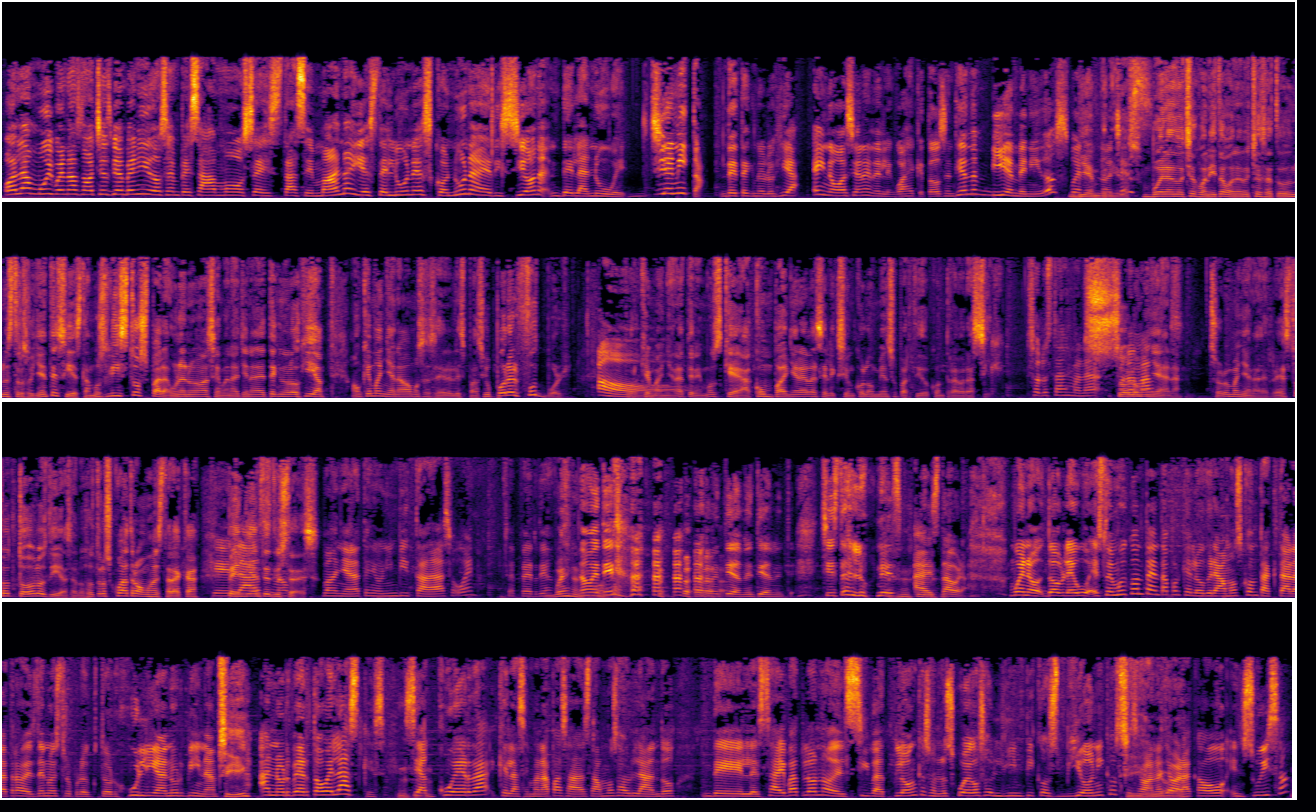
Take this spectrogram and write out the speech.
Hola, muy buenas noches, bienvenidos. Empezamos esta semana y este lunes con una edición de la nube llenita de tecnología e innovación en el lenguaje que todos entienden. Bienvenidos, buenas Bienvenidos. noches. Buenas noches, Juanita, buenas noches a todos nuestros oyentes y estamos listos para una nueva semana llena de tecnología, aunque mañana vamos a hacer el espacio por el fútbol, Oh. porque mañana tenemos que acompañar a la selección Colombia en su partido contra Brasil. Solo esta semana. Solo el martes? Solo mañana, de resto todos los días, a los otros cuatro vamos a estar acá Qué pendientes de ustedes. Mañana tenía un invitadazo, bueno, se perdió. Bueno, no, modo. mentira. no, mentira, mentira, mentira. Chiste el lunes a esta hora. Bueno, W, estoy muy contenta porque logramos contactar a través de nuestro productor Julián Urbina Sí. a Norberto Velázquez. ¿Se acuerda que la semana pasada estábamos hablando del Cybatlón o del Cibatlón, que son los Juegos Olímpicos Biónicos que Sí, se van a llevar a cabo en Suiza?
